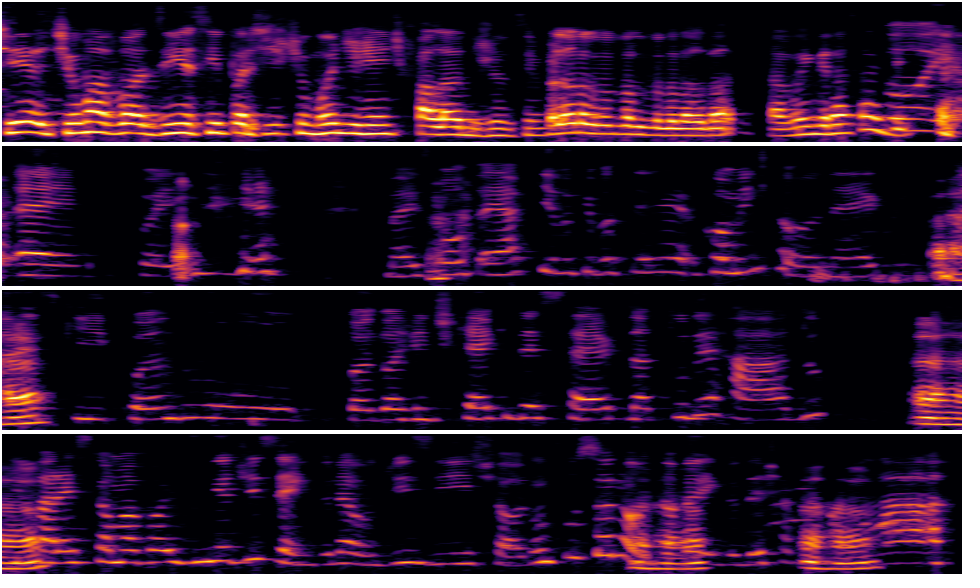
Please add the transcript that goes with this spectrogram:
Tinha, tinha uma vozinha assim, parecia que tinha um monte de gente falando junto, assim, blá, blá, blá, blá, blá. Tava engraçadinho. Foi, é, foi. Mas volta, é aquilo que você comentou, né? Parece que quando, quando a gente quer que dê certo, dá tudo errado. E parece que é uma vozinha dizendo, não, desiste, ó, não funcionou, tá vendo? Deixa pra lá.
